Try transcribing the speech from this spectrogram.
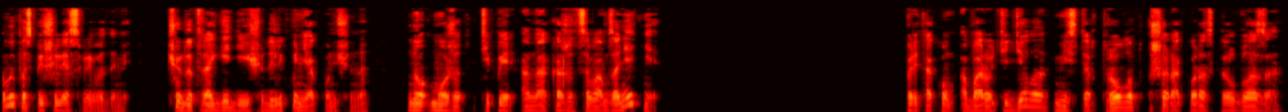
вы поспешили с выводами. Чудо трагедии еще далеко не окончено, но, может, теперь она окажется вам занятнее? При таком обороте дела мистер Троллоп широко раскрыл глаза.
